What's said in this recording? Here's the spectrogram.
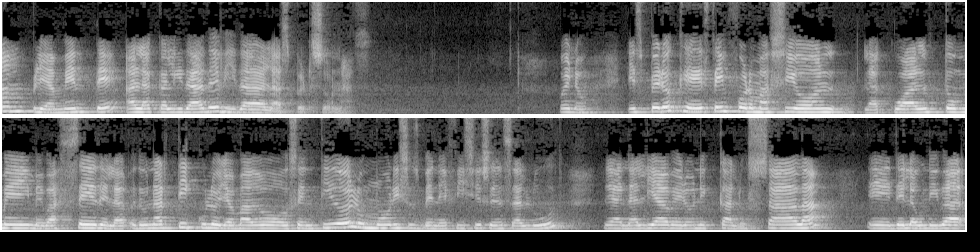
ampliamente a la calidad de vida de las personas. Bueno, espero que esta información, la cual tomé y me basé de, un artículo llamado Sentido del humor y sus beneficios en salud, de Analia Verónica Lozada, eh, de la unidad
